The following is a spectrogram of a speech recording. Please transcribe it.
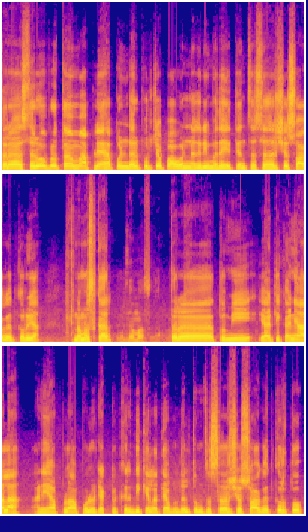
तर सर्वप्रथम आपल्या ह्या पंढरपूरच्या पावननगरीमध्ये त्यांचं सहर्ष स्वागत करूया. नमस्कार. नमस्कार. तर अ, तुम्ही या ठिकाणी आला आणि आपला अपोलो ट्रॅक्टर खरेदी केला. त्याबद्दल तुमचं सहर्ष स्वागत करतो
